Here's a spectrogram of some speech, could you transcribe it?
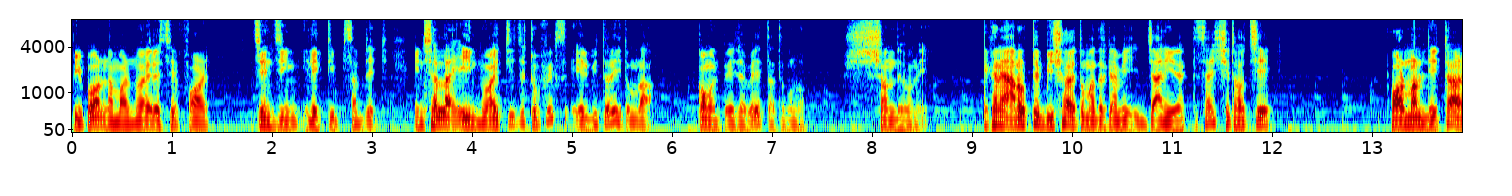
people. Number নয় রয়েছে ফর চেঞ্জিং ইলেকটিভ সাবজেক্ট। ইনশাল্লাহ এই নয়টি যে টপিক্স, এর ভিতরেই তোমরা কমেন্ট পেয়ে যাবে, তাতে কোনো সন্দেহ নেই। এখানে আরও একটি বিষয় তোমাদেরকে আমি জানিয়ে রাখতে চাই, সেটা হচ্ছে ফর্মাল লেটার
